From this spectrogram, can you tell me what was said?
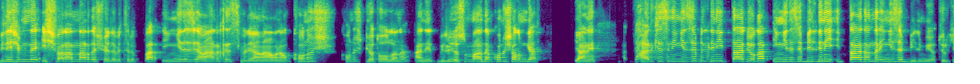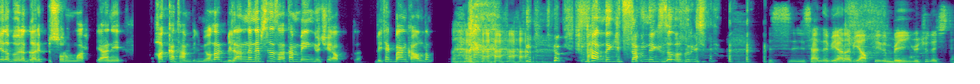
bir de şimdi işverenler de şöyle bir trip var. İngilizce herkes biliyor ama konuş, konuş göt oğlanı. Hani biliyorsun madem konuşalım gel. Yani herkesin İngilizce bildiğini iddia ediyorlar. İngilizce bildiğini iddia edenler İngilizce bilmiyor. Türkiye'de böyle garip bir sorun var. Yani hakikaten bilmiyorlar. Bilenlerin hepsi de zaten beyin göçü yaptı. Bir tek ben kaldım. ben de gitsem ne güzel olur işte. Sen de bir ara bir yaptıydın beyin göçü de işte.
